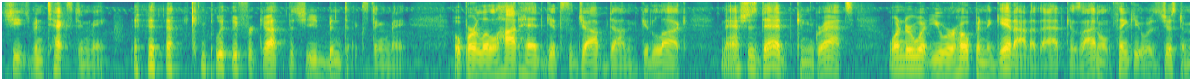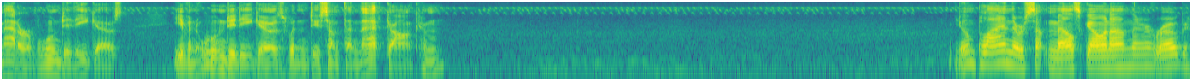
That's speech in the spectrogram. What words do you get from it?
she's been texting me. I completely forgot that she'd been texting me. Hope our little hothead gets the job done. Good luck. Nash is dead. Congrats. Wonder what you were hoping to get out of that, because I don't think it was just a matter of wounded egos. Even wounded egos wouldn't do something that gonk, hmm? You implying there was something else going on there, Rogue?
